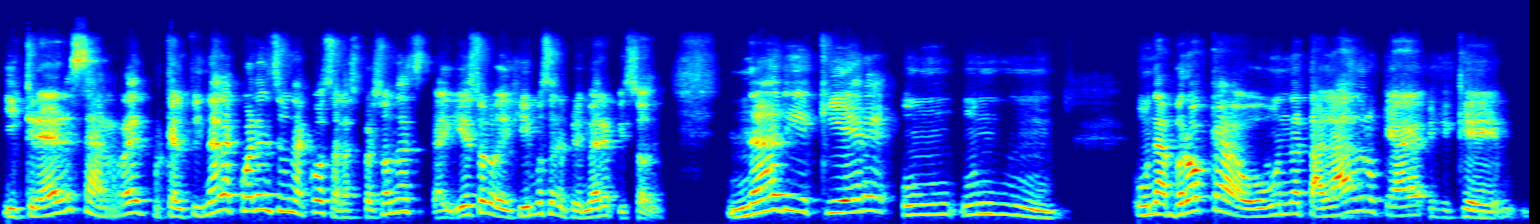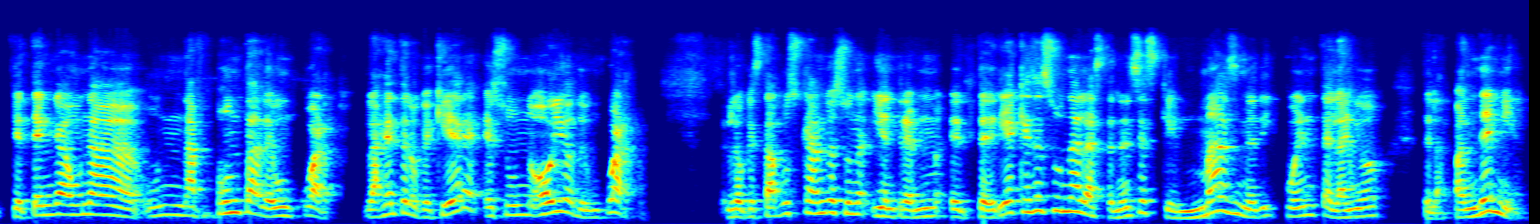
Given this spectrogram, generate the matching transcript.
y crear esa red, porque al final acuérdense una cosa, las personas, y eso lo dijimos en el primer episodio, nadie quiere un, una broca o un taladro que, que, que tenga una, una punta de un cuarto. La gente lo que quiere es un hoyo de un cuarto lo que está buscando es una, y entre, eh, te diría que esa es una de las tendencias que más me di cuenta el año de la pandemia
